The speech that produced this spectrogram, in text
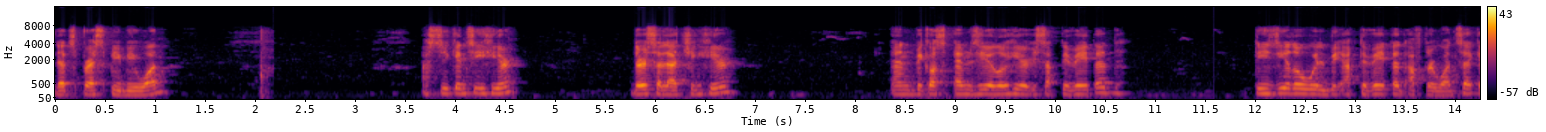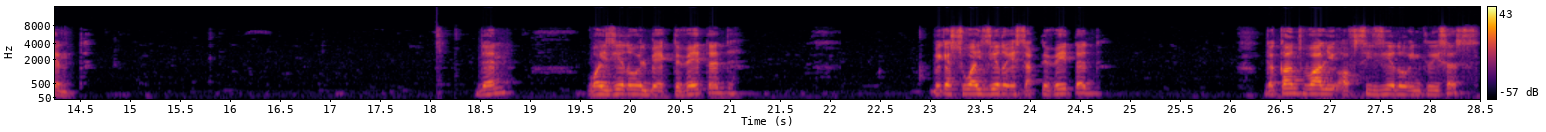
Let's press PB1. As you can see here, there's a latching here. And because M0 here is activated, T0 will be activated after 1 second. Then, Y0 will be activated. Because Y0 is activated, the count value of C0 increases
